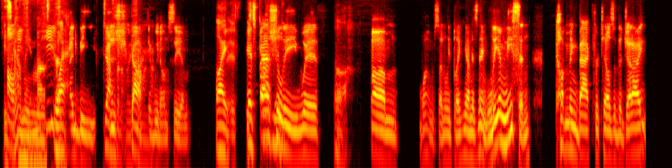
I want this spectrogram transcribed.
He's Oh, coming, man. he's Black. i'd be Definitely shocked if we don't see him Like It's- it's especially with ugh. um wow i'm suddenly blanking on his name liam neeson coming back for tales of the jedi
